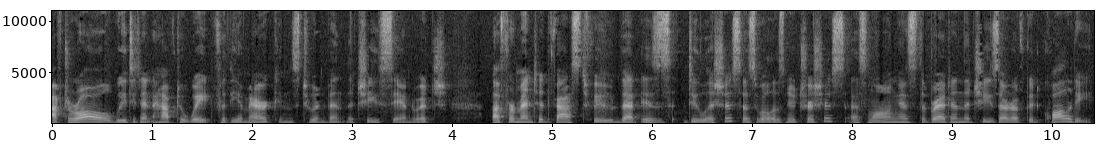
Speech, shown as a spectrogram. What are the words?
After all, we didn't have to wait for the Americans to invent the cheese sandwich, a fermented fast food that is delicious as well as nutritious as long as the bread and the cheese are of good quality.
